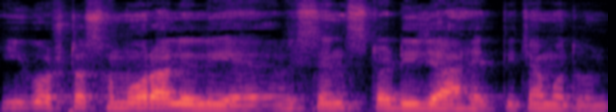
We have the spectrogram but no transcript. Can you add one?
ही गोष्ट समोर आलेली आहे रिसेंट स्टडी ज्या आहेत तिच्यामधून.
